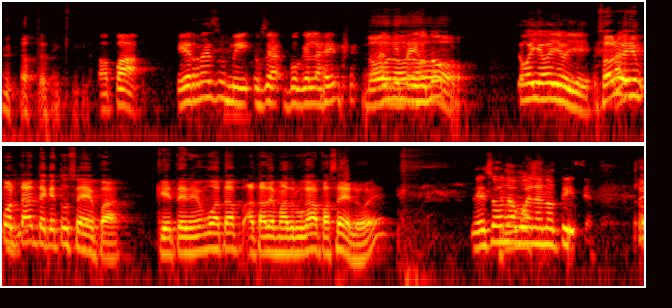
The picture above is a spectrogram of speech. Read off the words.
Eh, tranquilo. Papá, es resumir, o sea, porque la gente. No, no, me dijo, no. Oye, oye, oye. Solo es importante que tú sepas que tenemos hasta, de madrugada para hacerlo, ¿eh? Eso es una buena noticia. Sí,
